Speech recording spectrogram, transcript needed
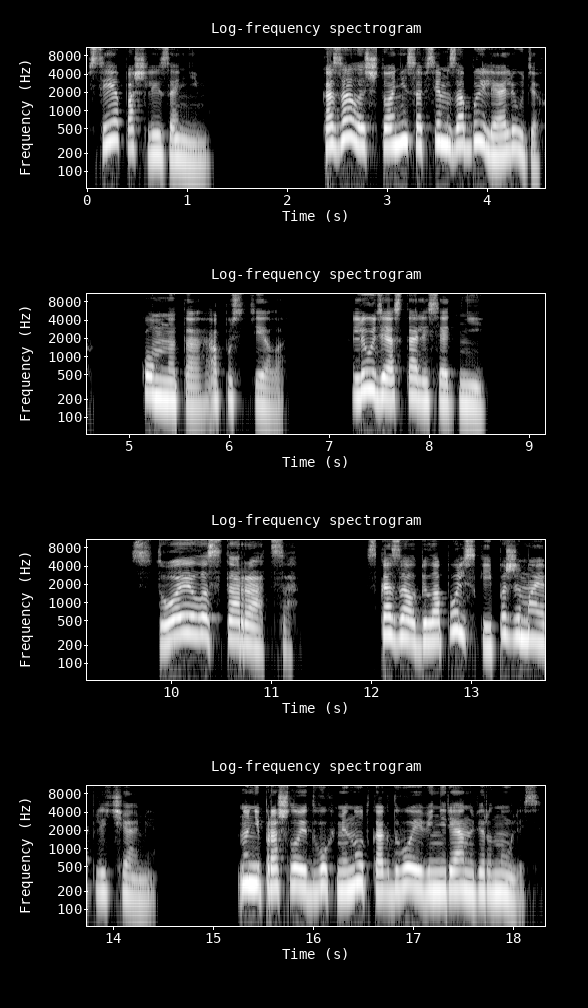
Все пошли за ним. Казалось, что они совсем забыли о людях. Комната опустела. Люди остались одни. «Стоило стараться», — сказал Белопольский, пожимая плечами. Но не прошло и двух минут, как двое венериан вернулись.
